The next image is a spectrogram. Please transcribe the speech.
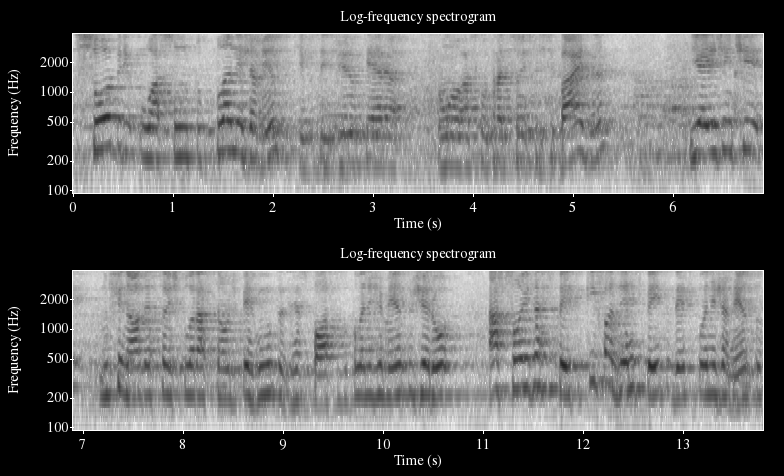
sobre o assunto planejamento, que vocês viram que era uma, as contradições principais, né? E aí a gente, no final dessa exploração de perguntas e respostas do planejamento, gerou ações a respeito. O que fazer a respeito desse planejamento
